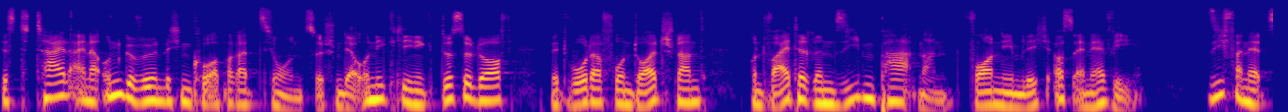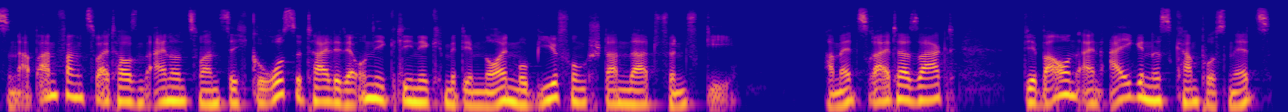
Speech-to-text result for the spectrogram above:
ist Teil einer ungewöhnlichen Kooperation zwischen der Uniklinik Düsseldorf mit Vodafone Deutschland und weiteren sieben Partnern, vornehmlich aus NRW. Sie vernetzen ab Anfang 2021 große Teile der Uniklinik mit dem neuen Mobilfunkstandard 5G. Ametsreiter sagt, wir bauen ein eigenes Campusnetz,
